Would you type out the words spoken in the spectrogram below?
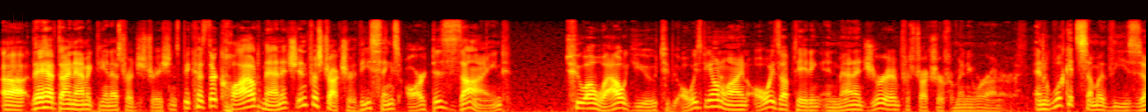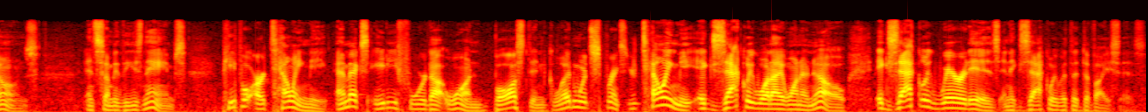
Uh, they have dynamic DNS registrations because they're cloud managed infrastructure. These things are designed to allow you to be, always be online, always updating, and manage your infrastructure from anywhere on Earth. And look at some of these zones and some of these names. People are telling me MX84.1, Boston, Glenwood Springs. You're telling me exactly what I want to know, exactly where it is, and exactly what the device is.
